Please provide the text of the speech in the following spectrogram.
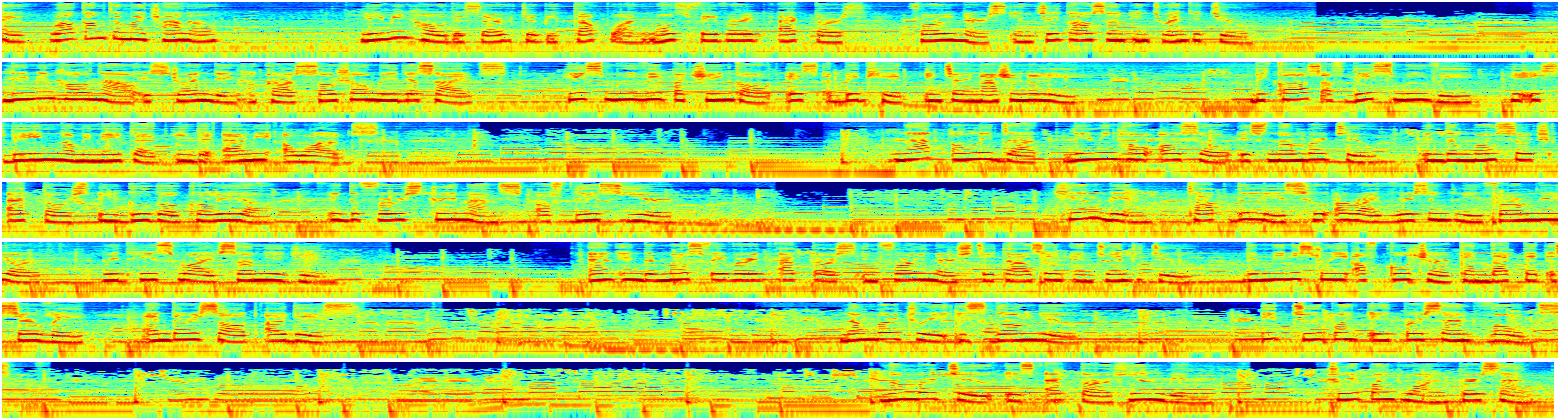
Welcome to my channel. Lee Min Ho deserved to be top 1 most favorite actors foreigners in 2022. Lee Min Ho now is trending across social media sites. His movie Pachinko is a big hit internationally. Because of this movie, he is being nominated in the Emmy Awards. Not only that, Lee Min Ho also is number 2 in the most searched actors in Google Korea in the first 3 months of this year. Hyun Bin topped the list who arrived recently from New York with his wife Son Ye Jin. And in the most favorite actors in Foreigners 2022, the Ministry of Culture conducted a survey and the result are these. Number 3 is Gong Yoo with 2.8% votes. Number 2 is actor Hyun Bin 3.1%.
